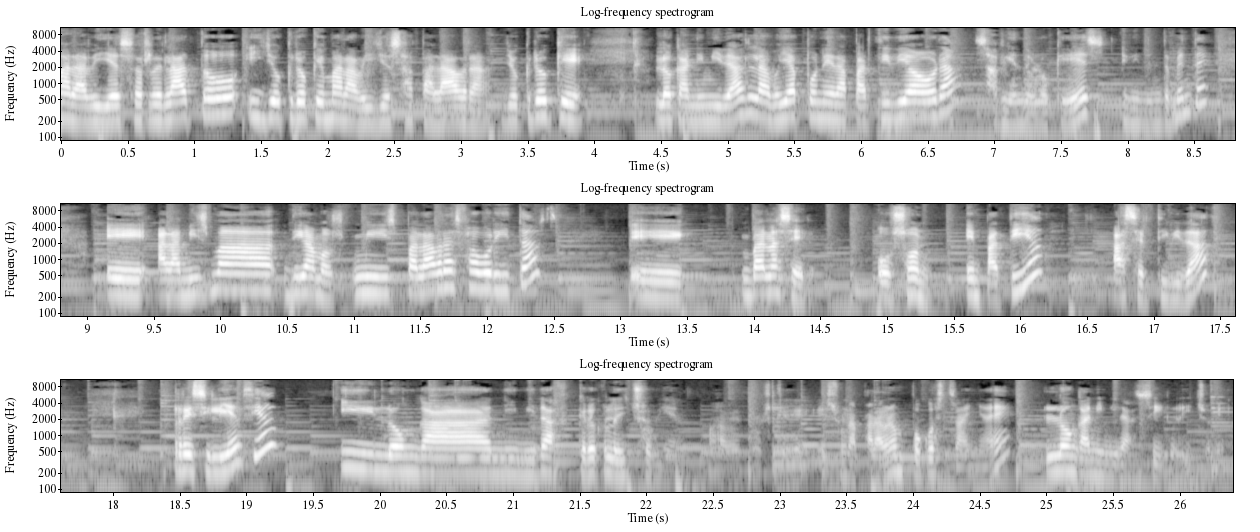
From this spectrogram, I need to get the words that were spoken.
maravilloso relato y yo creo que maravillosa palabra. Yo creo que locanimidad la voy a poner a partir de ahora, sabiendo lo que es, evidentemente, eh, a la misma, digamos, mis palabras favoritas eh, van a ser o son empatía, asertividad, resiliencia y longanimidad. Creo que lo he dicho bien. A ver, pues que es una palabra un poco extraña, ¿eh? Longanimidad, sí, lo he dicho bien.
